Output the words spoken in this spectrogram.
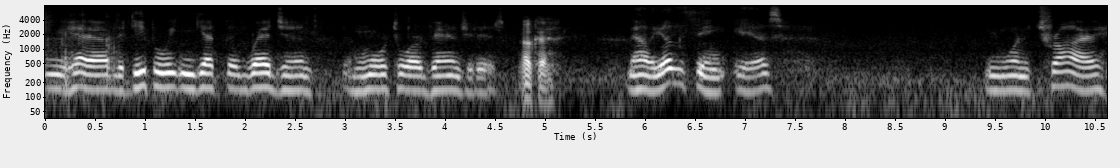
we have, the deeper we can get the wedge in, the more to our advantage it is. Okay. Now the other thing is we want to try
